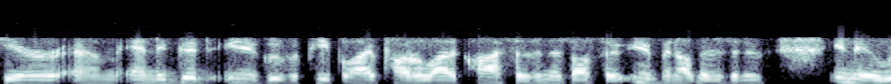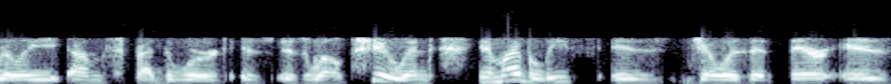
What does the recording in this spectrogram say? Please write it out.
here, um, and a good you know group of people. I've taught a lot of classes, and there's also you know been others that have you know really um, spread the word as as well too. And you know my belief is, Joe, is that there is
